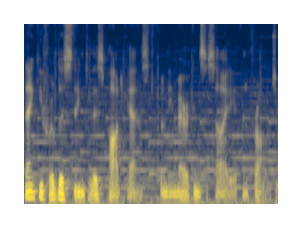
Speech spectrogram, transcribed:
Thank you for listening to this podcast from the American Society of Nephrology.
